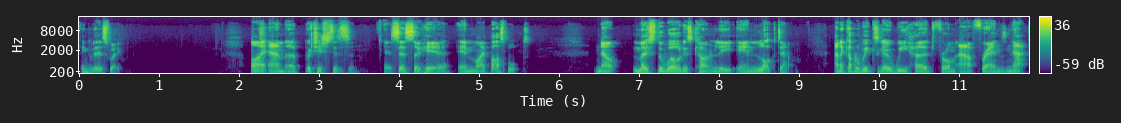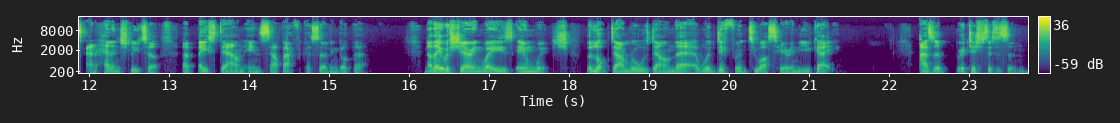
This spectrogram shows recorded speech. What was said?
Think of it this way I am a British citizen. It says so here in my passport. Now, most of the world is currently in lockdown. And a couple of weeks ago, we heard from our friends Nat and Helen Schluter, uh, based down in South Africa, serving God there. Now, they were sharing ways in which the lockdown rules down there were different to us here in the UK. As a British citizen,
